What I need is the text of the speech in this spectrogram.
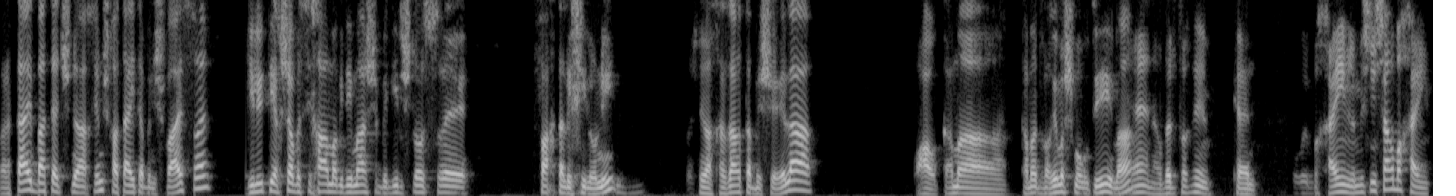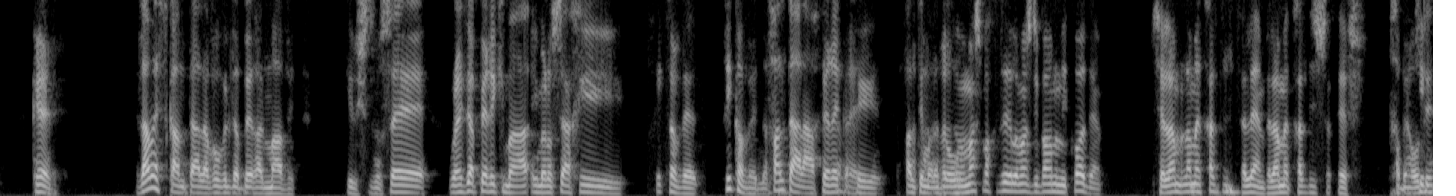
אבל אתה איבדת את שני האחים שלך אתה היית בן 17 גיליתי עכשיו בשיחה המקדימה שבגיל 13 הפכת לחילוני מה שנראה, חזרת בשאלה וואו כמה כמה דברים משמעותיים אה כן, הרבה דברים. כן. בחיים, למי שנשאר בחיים. כן. למה הסכמת לבוא ולדבר על מוות? כאילו שזה נושא, אולי זה הפרק עם, ה, עם הנושא הכי, הכי כבד. הכי כבד, נפלת על הפרק כבד. הכי, נפלתם על אבל זה הדור, ממש מחזיר למה שדיברנו מקודם. שלמה למה התחלתי לצלם ולמה התחלתי לשתף. תחבר אותי.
